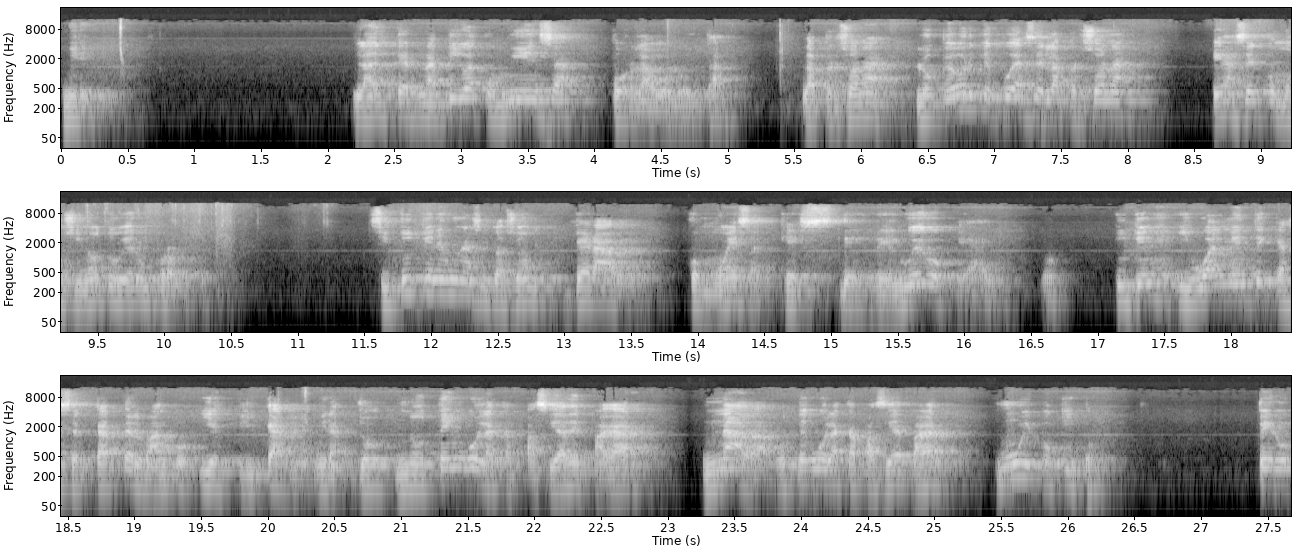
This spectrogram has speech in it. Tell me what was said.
Mire, la alternativa comienza por la voluntad. La persona, lo peor que puede hacer la persona es hacer como si no tuviera un problema. Si tú tienes una situación grave como esa, que es desde luego que hay, tú tienes igualmente que acercarte al banco y explicarle, mira, yo no tengo la capacidad de pagar nada o tengo la capacidad de pagar muy poquito. Pero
